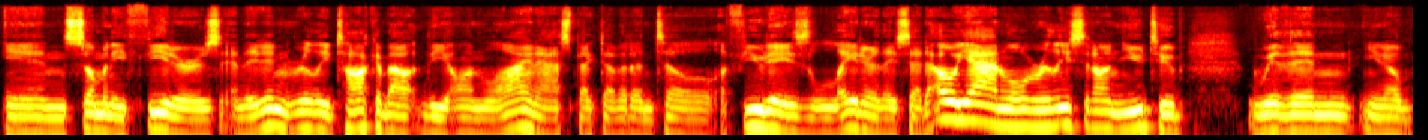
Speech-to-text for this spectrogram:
in so many theaters, and they didn't really talk about the online aspect of it until a few days later. They said, "Oh yeah, and we'll release it on YouTube within you know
